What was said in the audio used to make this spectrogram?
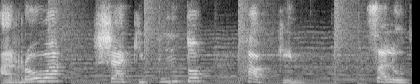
arroba jackie.hapkin. Salud.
